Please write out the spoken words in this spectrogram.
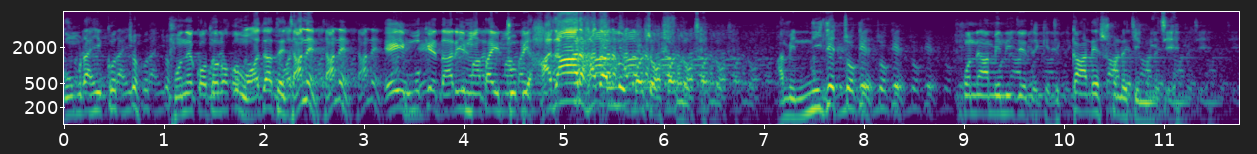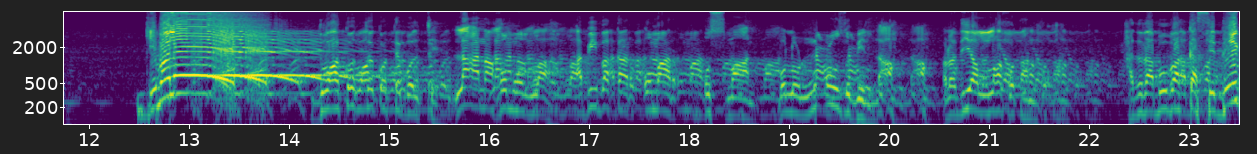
গুমরাহি করছ? ফোনে কত রকম অজ আছে জানেন? এই মুখে দাড়ি, মাথায় টুপি হাজার হাজার লোক বসে শুনছে আমি নিজের চোখে, ফোনে আমি নিজে দেখেছি, কানে শুনেছি নিজে। কি বলে? দোয়া করতে করতে বলছে, লানা হোমুল্লাহ, আবি বাকার ওমর উসমান। বলো নাউজুবিল্লাহ রাদিয়াল্লাহু তাআলা। হযরত আবু বকর সিদ্দিক,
